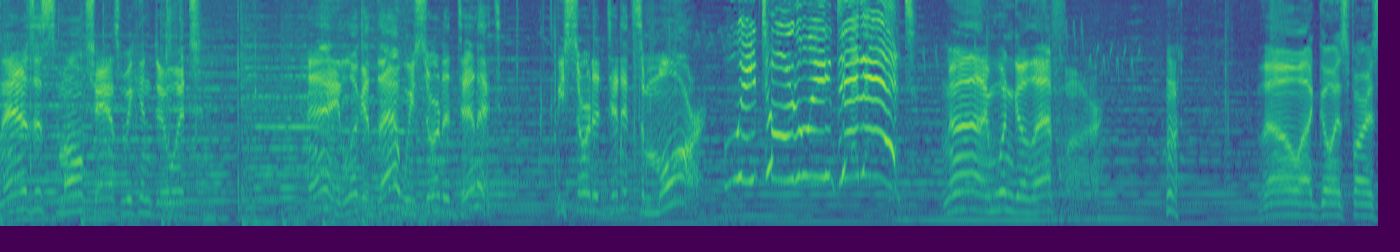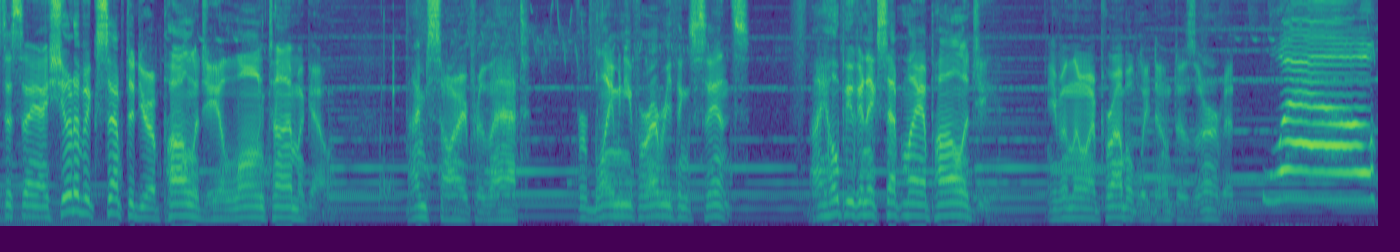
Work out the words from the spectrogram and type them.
There's a small chance we can do it. Hey, look at that, we sorta did it. We sorta did it some more. We totally did it! Nah, I wouldn't go that far. Though I'd go as far as to say I should have accepted your apology a long time ago. I'm sorry for that. For blaming you for everything since. I hope you can accept my apology, even though I probably don't deserve it. Well,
